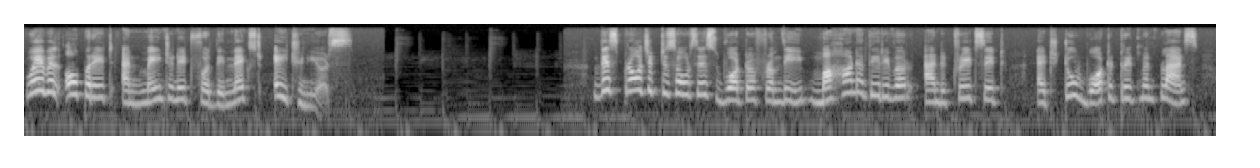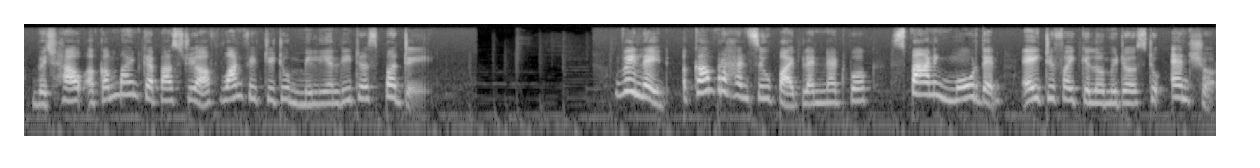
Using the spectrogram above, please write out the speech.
We will operate and maintain it for the next 18 years. This project sources water from the Mahanadi river and treats it at two water treatment plants which have a combined capacity of 152 million litres per day. We laid a comprehensive pipeline network spanning more than 85 kilometers to ensure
